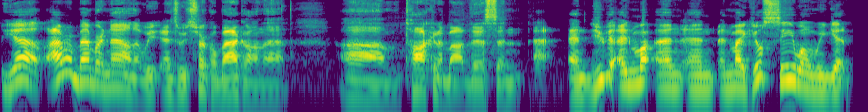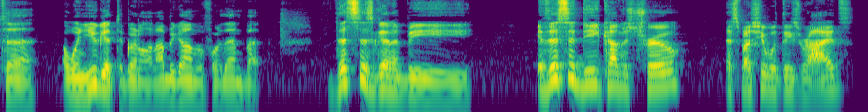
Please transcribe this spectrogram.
Yeah, I remember now that we, as we circle back on that, um, talking about this, and and you and and and, and Mike, you'll see when we get to or when you get to Gröna Lund. I'll be gone before then, but this is going to be if this indeed comes true, especially with these rides.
